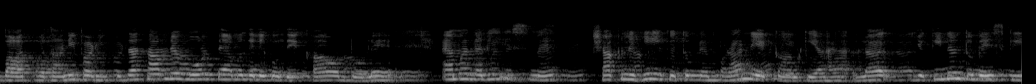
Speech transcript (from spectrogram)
बात बतानी पड़ी। मिर्ज़ा साहब ने गौर से अहमद अली को देखा और बोले अहमद अली इसमें शक नहीं कि तुमने बड़ा नेक काम किया है। अल्लाह यकीनन तुम्हें इसकी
